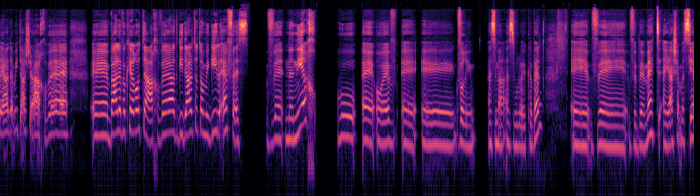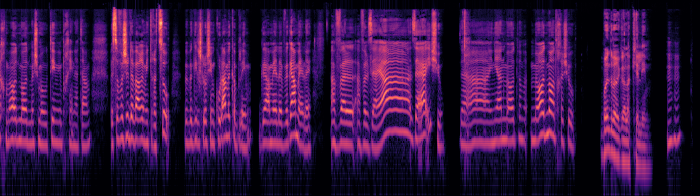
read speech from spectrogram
ליד המיטה שלך ובא לבקר אותך ואת גידלת אותו מגיל אפס ונניח הוא אה, אוהב אה, אה, גברים אז מה אז הוא לא יקבל. אה, ו, ובאמת היה שם שיח מאוד מאוד משמעותי מבחינתם בסופו של דבר הם התרצו ובגיל 30 כולם מקבלים גם אלה וגם אלה אבל אבל זה היה זה היה אישיו זה היה עניין מאוד מאוד מאוד חשוב. בואי נדבר רגע על הכלים. Mm-hmm.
